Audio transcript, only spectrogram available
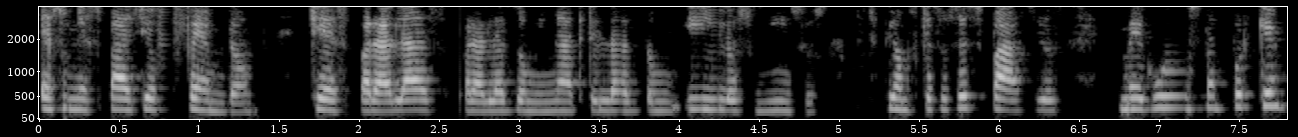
es un espacio femdom, que es para las, para las dominatrices las y los sumisos. Digamos que esos espacios me gustan porque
